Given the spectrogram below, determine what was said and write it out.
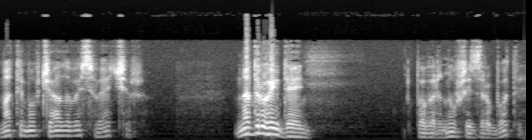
Мати мовчала весь вечір. На другий день. Повернувшись з роботи,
